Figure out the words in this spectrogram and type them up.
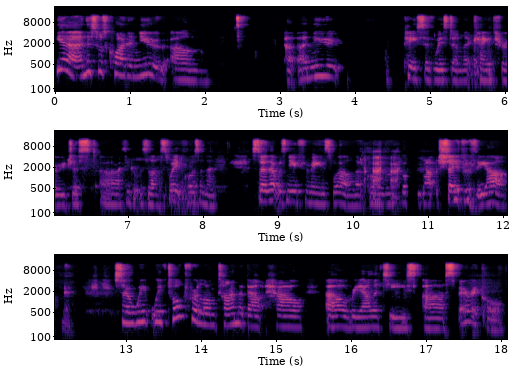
Yeah, and this was quite a new, um, a, new piece of wisdom that came through just, uh, I think it was last week, wasn't it? So that was new for me as well. That we were talking about the shape of the arc. Yeah. So we, we've talked for a long time about how our realities are spherical.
